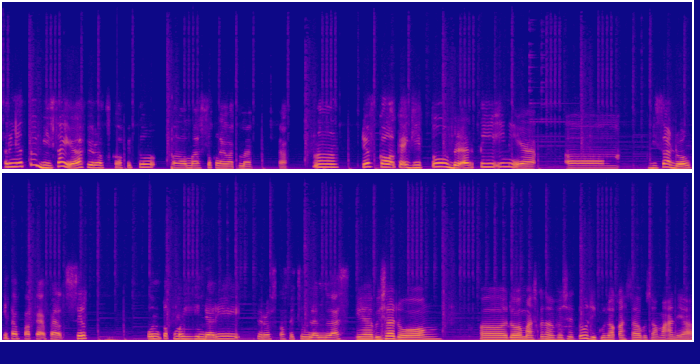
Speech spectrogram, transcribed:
Ternyata bisa ya virus COVID itu uh, masuk lewat mata. Hmm, Dev kalau kayak gitu berarti ini ya uh, bisa dong kita pakai face shield untuk menghindari virus COVID-19. Ya bisa dong. Uh, dua masker dan face itu digunakan secara bersamaan ya.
